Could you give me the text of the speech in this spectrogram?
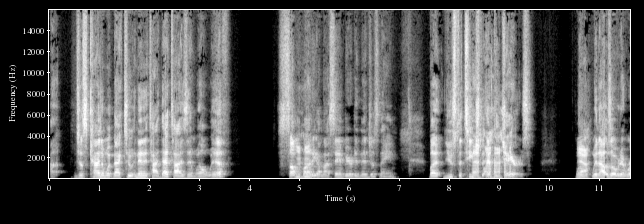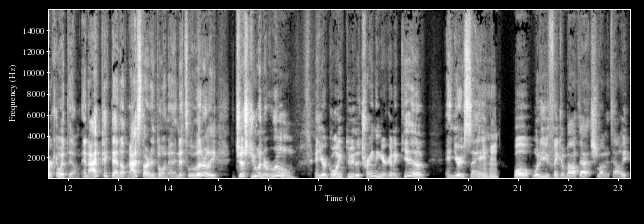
uh, just kind of went back to, and then it tied, that ties in well with somebody, mm-hmm. I'm not saying Bearded Ninja's name, but used to teach the empty chairs when, yeah. when I was over there working with them. And I picked that up and I started doing that. And it's literally just you in the room and you're going through the training you're going to give and you're saying, mm-hmm. well, what do you think about that, Schmugatelli?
